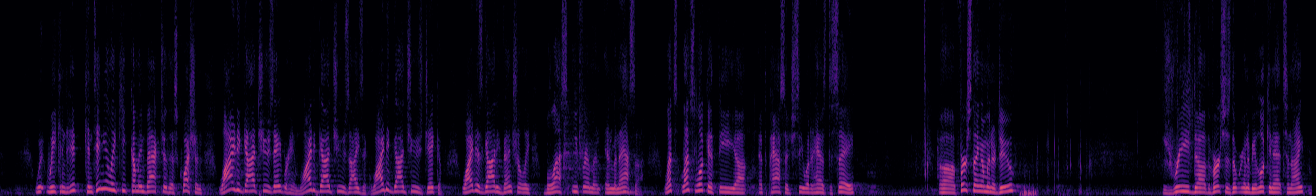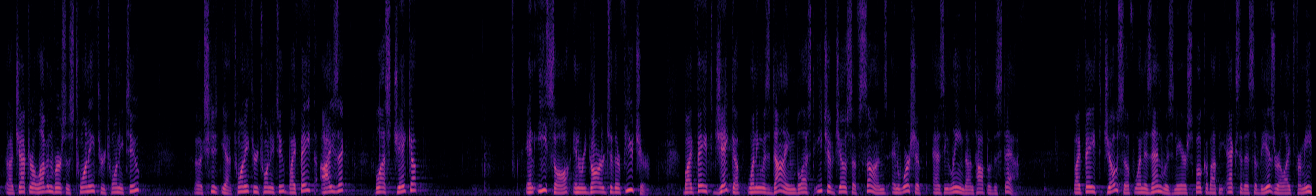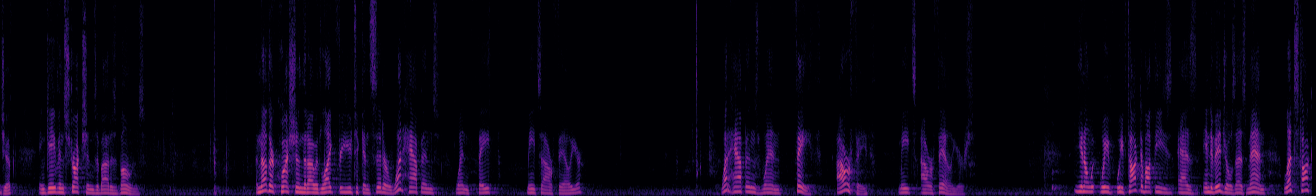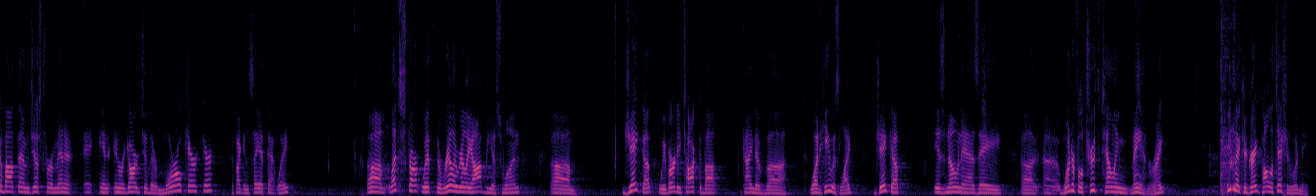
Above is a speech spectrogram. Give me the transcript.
We, we can continually keep coming back to this question why did God choose Abraham? Why did God choose Isaac? Why did God choose Jacob? Why does God eventually bless Ephraim and, and Manasseh? Let's, let's look at the, uh, at the passage, see what it has to say. Uh, first thing I'm going to do is read uh, the verses that we're going to be looking at tonight. Uh, chapter 11, verses 20 through 22. Uh, excuse, yeah, 20 through 22. By faith, Isaac blessed Jacob and Esau in regard to their future. By faith, Jacob, when he was dying, blessed each of Joseph's sons and worshiped as he leaned on top of his staff. By faith, Joseph, when his end was near, spoke about the exodus of the Israelites from Egypt and gave instructions about his bones. Another question that I would like for you to consider what happens when faith meets our failure? What happens when faith, our faith, meets our failures? You know, we've, we've talked about these as individuals, as men. Let's talk about them just for a minute in, in regard to their moral character if I can say it that way. Um, let's start with the really, really obvious one. Um, Jacob, we've already talked about kind of uh, what he was like. Jacob is known as a, uh, a wonderful truth telling man, right? He'd make a great politician, wouldn't he?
